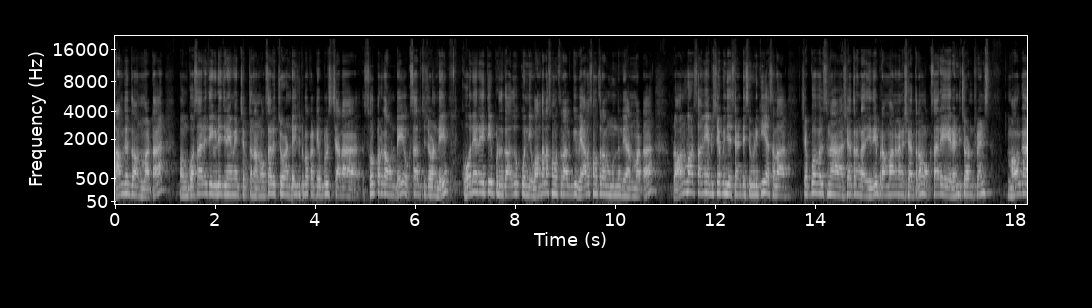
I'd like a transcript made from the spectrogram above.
రామతీర్థం అనమాట ఇంకోసారి అయితే ఈ విలేజ్ నేమ్ అయితే చెప్తున్నాను ఒకసారి చూడండి చుట్టుపక్కల టెంపుల్స్ చాలా సూపర్గా ఉంటాయి ఒకసారి చూడండి కోనేరు అయితే ఇప్పుడు కాదు కొన్ని వందల సంవత్సరాలకి వేల సంవత్సరాల ముందు అనమాట రాములవారి స్వామి అభిషేకం చేశారంటే శివుడికి అసలు చెప్పుకోవలసిన క్షేత్రం కాదు ఇది బ్రహ్మాండమైన క్షేత్రం ఒకసారి రండి చూడండి ఫ్రెండ్స్ మామూలుగా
